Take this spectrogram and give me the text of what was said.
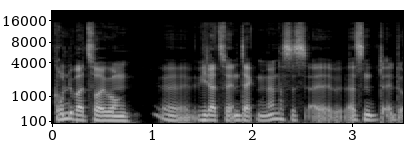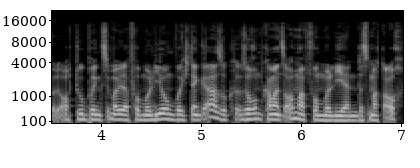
Grundüberzeugung äh, wieder zu entdecken. Ne? Das ist, äh, das sind, äh, auch du bringst immer wieder Formulierungen, wo ich denke, ah, so, so rum kann man es auch mal formulieren. Das macht auch,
